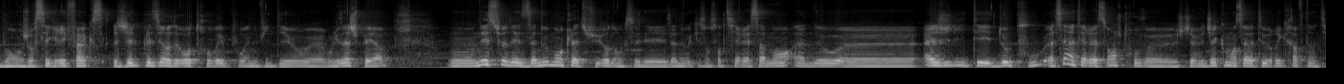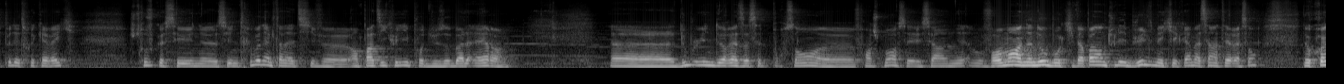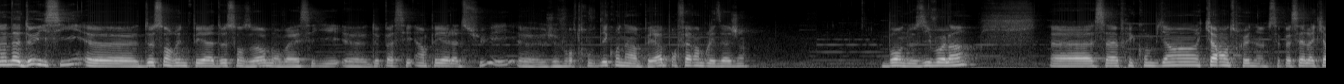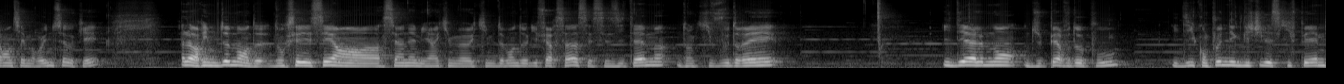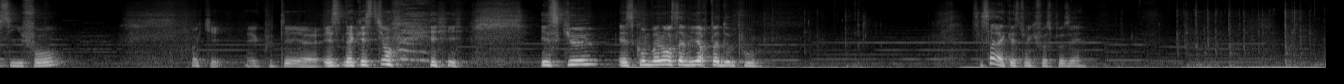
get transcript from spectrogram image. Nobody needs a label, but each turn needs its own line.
Bonjour, c'est Griffax. J'ai le plaisir de vous retrouver pour une vidéo euh, brisage PA. On est sur des anneaux nomenclature, donc c'est des anneaux qui sont sortis récemment, anneaux euh, agilité 2 poux, assez intéressant je trouve. Euh, J'avais déjà commencé à théorie craft un petit peu des trucs avec. Je trouve que c'est une, une très bonne alternative, euh, en particulier pour du Zobal Air. Euh, double ligne de res à 7%, euh, franchement, c'est vraiment un anneau bon, qui va pas dans tous les builds, mais qui est quand même assez intéressant. Donc on en a deux ici, euh, 200 runes PA, 200 orbes. On va essayer euh, de passer un PA là-dessus et je vous retrouve dès qu'on a un PA pour faire un brisage. Bon, nous y voilà. Ça a pris combien? 40 runes. C'est passé à la 40e rune, c'est ok. Alors, il me demande, donc c'est un, ami hein, qui me demande de lui faire ça, c'est ses items. Donc il voudrait idéalement du perf d'Opu. Il dit qu'on peut négliger l'esquive PM s'il faut. Ok, écoutez, euh, la question est-ce que est-ce qu'on balance la meilleure pas de pou C'est ça la question qu'il faut se poser.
